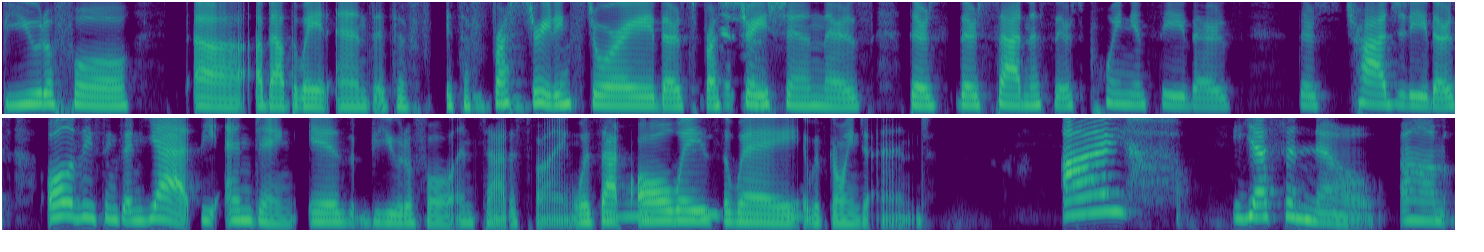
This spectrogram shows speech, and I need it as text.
beautiful uh, about the way it ends. It's a it's a mm-hmm. frustrating story. There's frustration. There's there's there's sadness. There's poignancy. There's there's tragedy, there's all of these things. And yet the ending is beautiful and satisfying. Was that oh, always the way it was going to end? I yes and no. Um,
